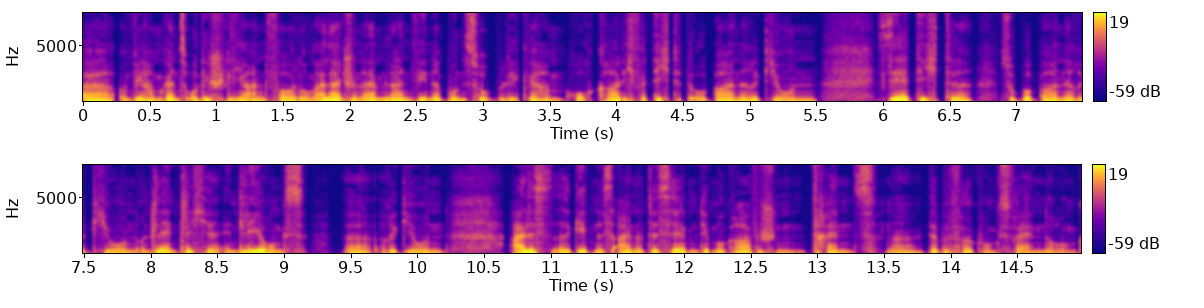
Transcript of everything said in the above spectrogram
Äh, und wir haben ganz unterschiedliche Anforderungen, allein schon in einem Land wie in der Bundesrepublik. Wir haben hochgradig verdichtete urbane Regionen, sehr dichte suburbane Regionen und ländliche Entleerungsregionen. Alles Ergebnis ein und desselben demografischen Trends, ne, der Bevölkerungsveränderung.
